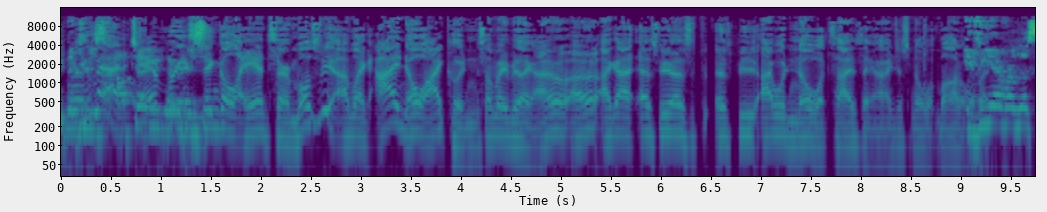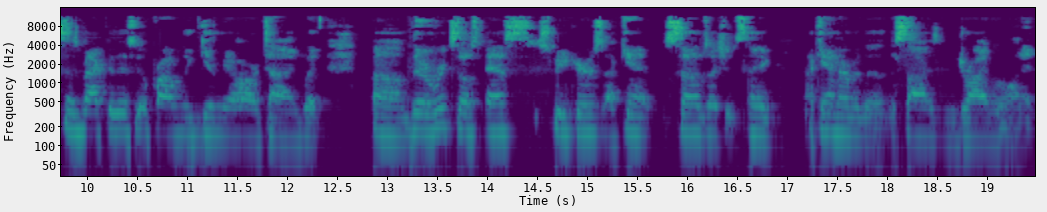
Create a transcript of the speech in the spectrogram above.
There's- You've had you, every there's- single answer. Most of you, I'm like, I know I couldn't. Somebody be like, I don't, I don't, I got SPS, SP. I wouldn't know what size they are. I just know what model. If but- he ever listens back to this, he'll probably give me a hard time. But um, they're Rixos S speakers. I can't subs, I should say. I can't remember the, the size of the driver on it.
